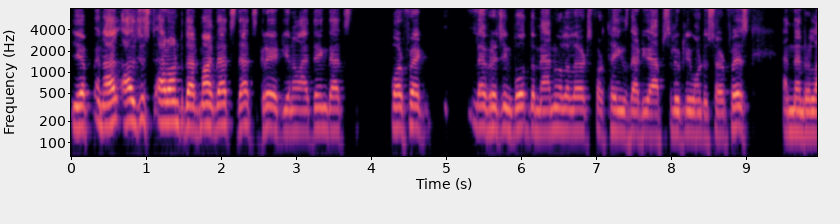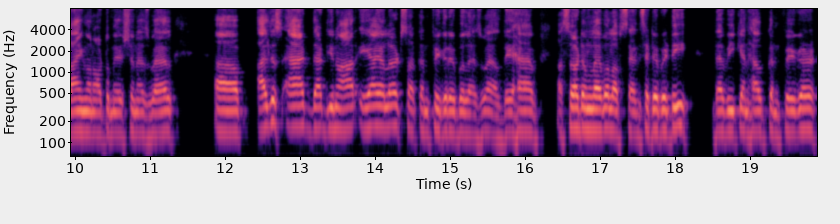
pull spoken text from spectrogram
Yep, and I'll I'll just add on to that, Marc. That's that's great. You know, I think that's perfect leveraging both the manual alerts for things that you absolutely want to surface, and then relying on automation as well. Uh, I'll just add that you know our AI alerts are configurable as well. They have a certain level of sensitivity that we can help configure.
